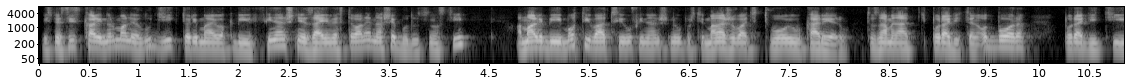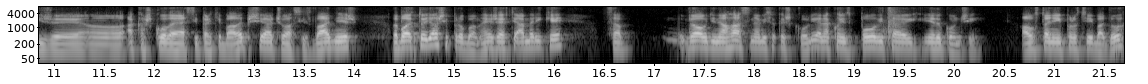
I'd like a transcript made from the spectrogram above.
by sme získali normálne ľudí, ktorí majú akoby finančne zainvestované v našej budúcnosti a mali by motiváciu finančnú proste manažovať tvoju kariéru. To znamená poradiť ten odbor, poradiť ti, že uh, aká škola je asi pre teba lepšia, čo asi zvládneš. Lebo aj to je ďalší problém, hej, že aj v tej Amerike sa veľa ľudí nahlási na vysoké školy a nakoniec polovica ich nedokončí. A ostane ich proste iba dlh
